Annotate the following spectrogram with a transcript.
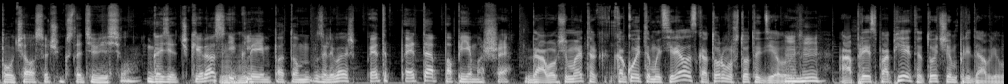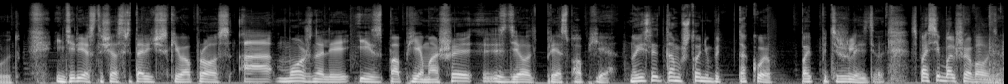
получалось очень, кстати, весело. Газеточки раз и клеем потом заливаешь. Это, это папье-маше. Да, в общем, это какой-то материал, из которого что-то делают. А пресс-папье — это то, чем придавливают. Интересно, сейчас риторический вопрос. А можно ли из папье-маше сделать пресс-папье? Ну, если там что-нибудь такое по- потяжелее сделать. Спасибо большое, Володя.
